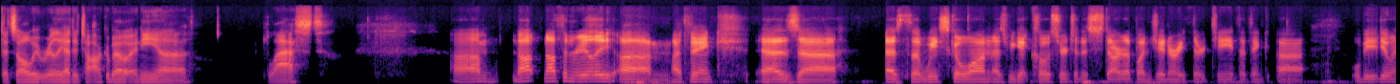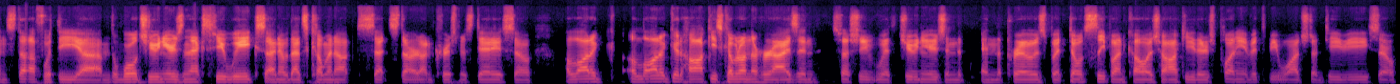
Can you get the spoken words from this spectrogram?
that's all we really had to talk about. Any uh last Um, not nothing really. Um, I think as uh as the weeks go on, as we get closer to the startup on January 13th, I think uh we'll be doing stuff with the um the World Juniors in the next few weeks. I know that's coming up, set start on Christmas Day, so a lot of a lot of good hockey's coming on the horizon, especially with juniors and the and the pros. But don't sleep on college hockey. There's plenty of it to be watched on TV. So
